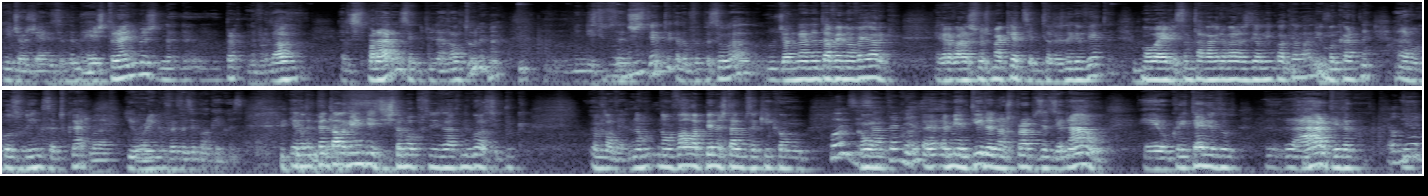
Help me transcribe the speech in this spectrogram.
E o George Harrison também é estranho, mas na, na- na verdade eles separaram-se em determinada altura, não é? No início dos anos 70, cada um foi para o seu lado. O John Lennon estava em Nova York a gravar as suas maquetes e a metê-las na gaveta. O Harrison estava a gravar as dele em qualquer lado e o McCartney andava com os Wings a tocar Claro. e o Ringo foi fazer qualquer coisa. E de repente alguém diz: Isto é uma oportunidade de negócio, porque. Vamos lá ver, não, não vale a pena estarmos aqui com, Pois, com a, a mentir a nós próprios a dizer não, é o critério do- da arte e da, É dinheiro.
